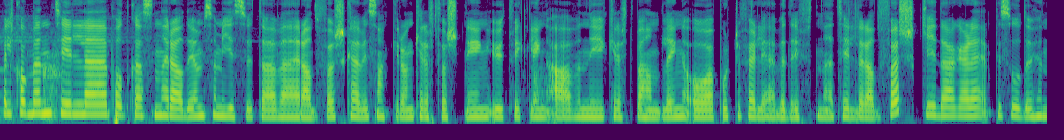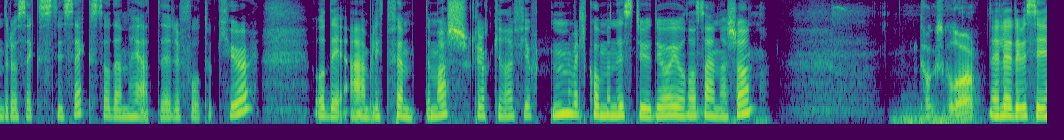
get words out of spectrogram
Velkommen til eh, podkasten Radium som gis ut av eh, Radforsk, her vi snakker om kreftforskning, utvikling av ny kreftbehandling og porteføljebedriftene til Radforsk. I dag er det episode 166, og den heter Photocure. Og det er blitt 5. mars, klokken er 14. Velkommen i studio, Jonas Einarsson. Takk skal du ha. Eller det vil si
